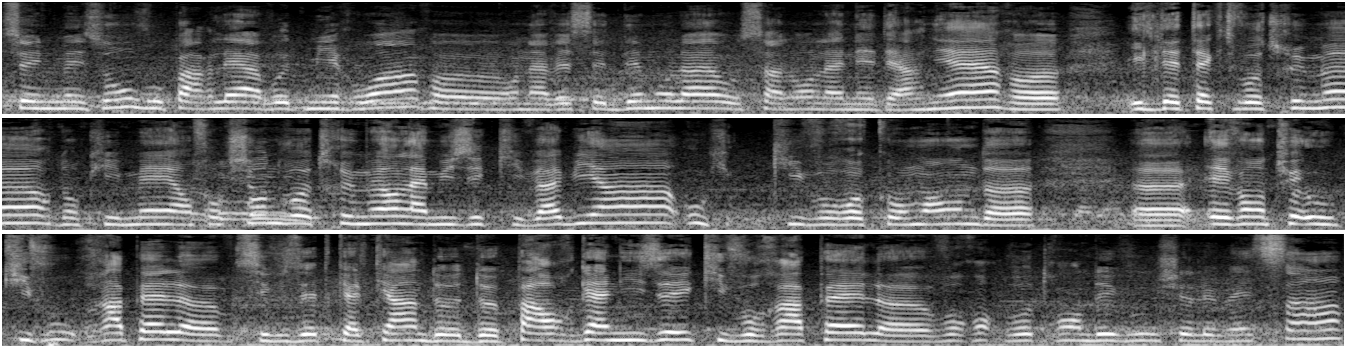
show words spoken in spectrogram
c'est une maison, vous parlez à votre miroir. Euh, on avait cette démo-là au salon l'année dernière. Euh, il détecte votre humeur, donc il met en fonction de votre humeur la musique qui va bien ou qui vous recommande éventuellement ou qui vous rappelle si vous êtes quelqu'un de, de, pas organisé, qui vous rappelle votre rendez-vous chez le médecin.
